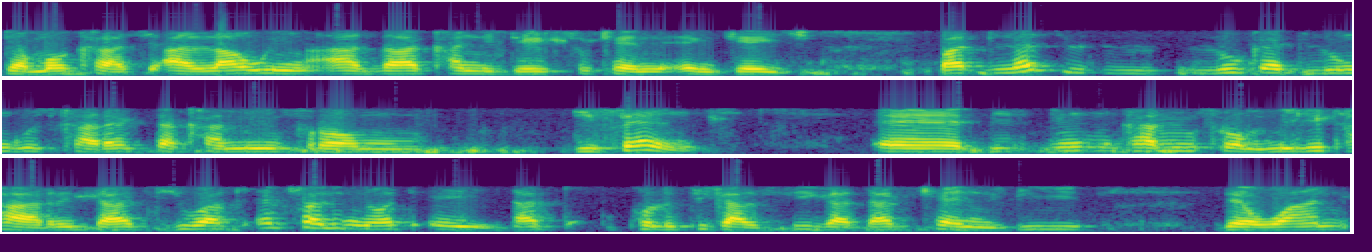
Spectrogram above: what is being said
democracy, allowing other candidates who can engage. But let's look at Lungu's character coming from defense, uh, coming from military. That he was actually not a that political figure that can be the one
